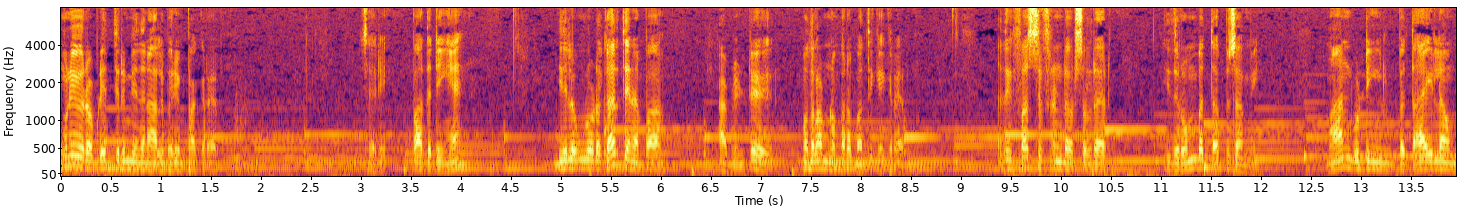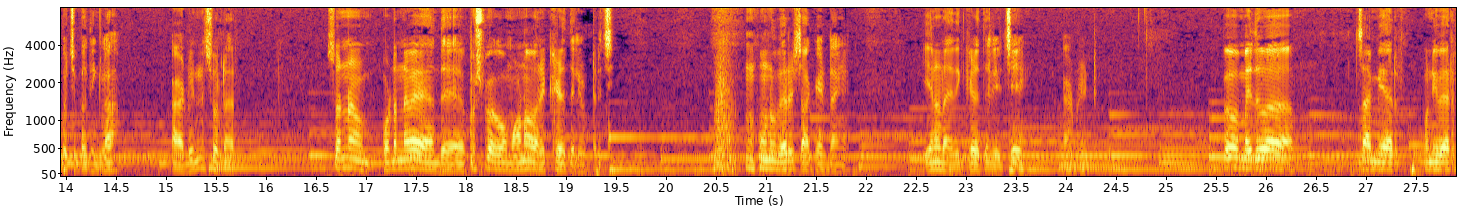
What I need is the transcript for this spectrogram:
முனிவர் அப்படியே திரும்பி இந்த நாலு பேரையும் பார்க்குறாரு. சரி பார்த்துட்டீங்க. இதில் உங்களோட கருத்து என்னப்பா? அப்படின்ட்டு முதலாம் நம்பரை பார்த்து கேட்குறாரு. அதுக்கு ஃபர்ஸ்ட் ஃப்ரெண்ட் அவர் சொல்கிறார் இது ரொம்ப தப்பு சாமி. மான் குட்டிங்களுக்கு இப்போ தாய் இல்லாமல் போச்சு பார்த்தீங்களா அப்படின்னு சொல்கிறார் சொன்ன உடனே அந்த புஷ்பகமானம் அவரை கீழே தள்ளி விட்டுருச்சு. மூணு பேரும் ஷாக் ஆகிட்டாங்க என்னடா இது கீழே தள்ளிடுச்சே? அப்படின்ட்டு. இப்போ மெதுவாக சாமியார் முனிவர்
